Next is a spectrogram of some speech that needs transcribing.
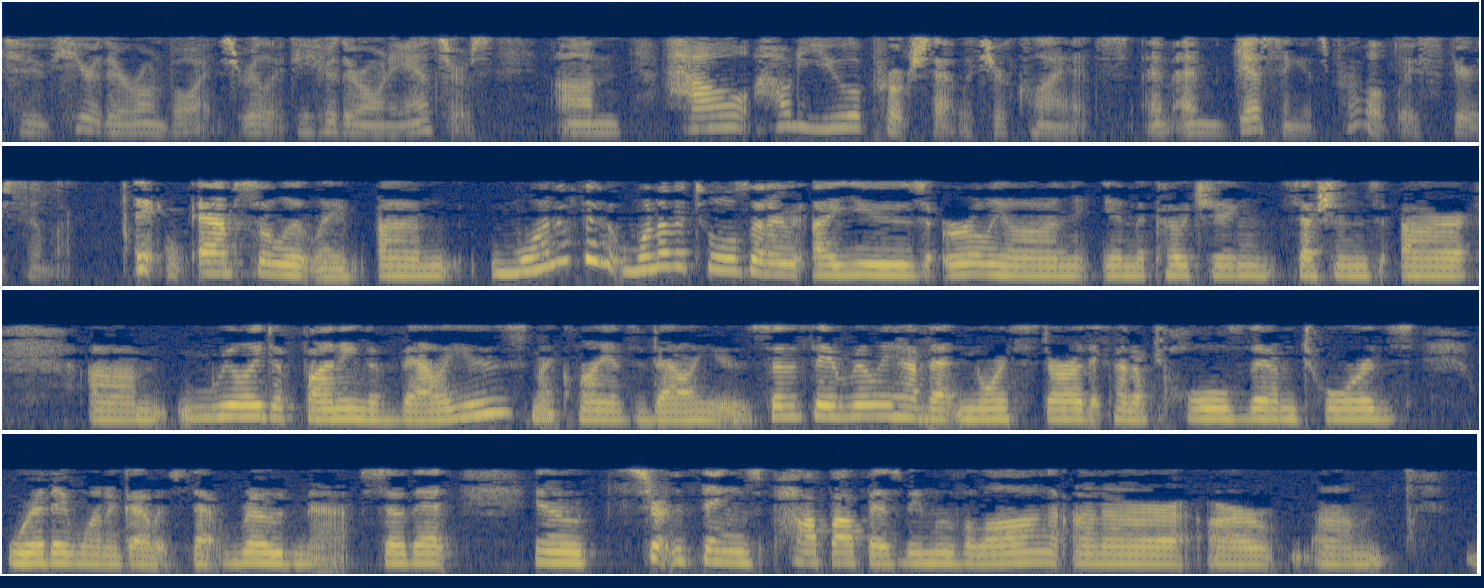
to hear their own voice, really, to hear their own answers. Um, how how do you approach that with your clients? I'm, I'm guessing it's probably very similar. It, absolutely. Um, one of the one of the tools that I, I, use early on in the coaching sessions are um, really defining the values, my clients' values, so that they really have that north star that kind of pulls them towards where they want to go. It's that roadmap, so that you know certain things pop up as we move along on our our um,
